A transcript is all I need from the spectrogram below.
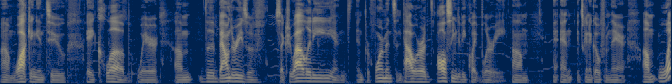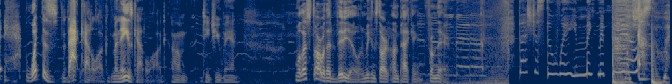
um, walking into a club where um, the boundaries of sexuality and, and performance and power all seem to be quite blurry. Um, and it's going to go from there. Um, what what does that catalog, Monáe's catalog, um, teach you, Vann? well, let's start with that video, and we can start unpacking from there. That's just the way you make me feel. That's just the way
